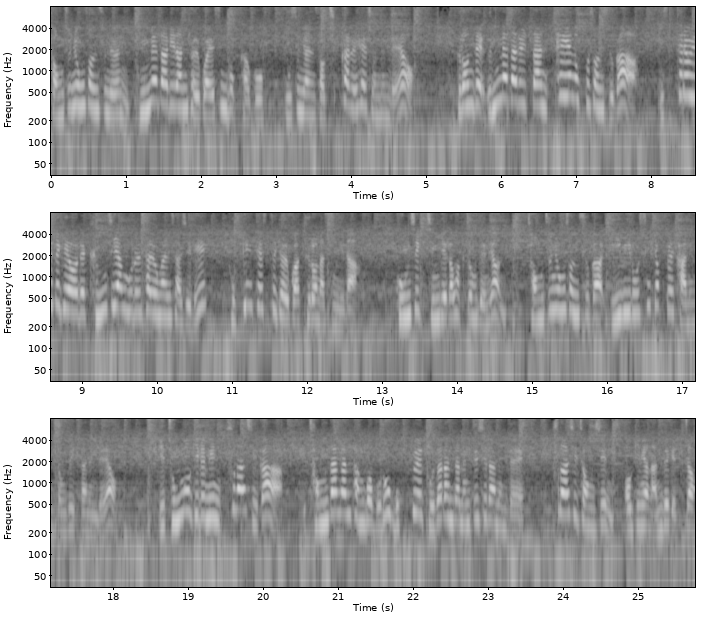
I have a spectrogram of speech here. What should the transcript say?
정준용 선수는 금메달이란 결과에 승복하고 웃으면서 축하를 해줬는데요. 그런데 은메달을 딴 테예노프 선수가 스테로이드 계열의 금지 약물을 사용한 사실이 도핑 테스트 결과 드러났습니다. 공식 징계가 확정되면 정준용 선수가 2위로 승격될 가능성도 있다는데요. 이 종목 이름인 쿠라쉬가 정당한 방법으로 목표에 도달한다는 뜻이라는데 쿠라시 정신 어기면 안 되겠죠.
